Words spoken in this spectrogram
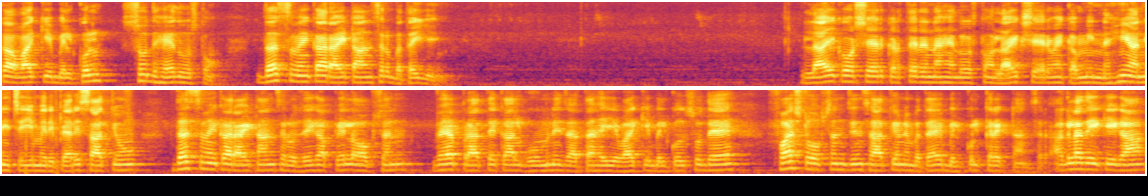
का वाक्य बिल्कुल शुद्ध है दोस्तों। दसवें का राइट आंसर बताइए। लाइक और शेयर करते रहना है दोस्तों। लाइक शेयर में कमी नहीं आनी चाहिए मेरे प्यारे साथियों। दसवें का राइट आंसर हो जाएगा। पहला ऑप्शन वह प्रातःकाल घूमने जाता है। ये वाक्य बिल्कुल शुद्ध है। फ़र्स्ट ऑप्शन जिन साथियों ने बताया, बिल्कुल करेक्ट आंसर अगला देखिएगा,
